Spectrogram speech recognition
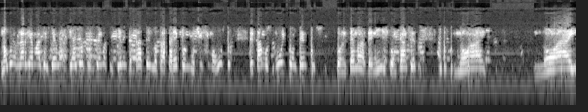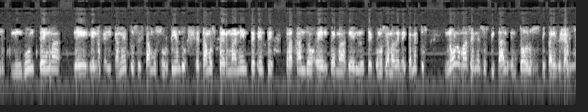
No voy a hablar ya más del tema, si hay otros temas que quieren que traten, lo trataré con muchísimo gusto. Estamos muy contentos con el tema de niños con cáncer. No hay, no hay ningún tema de los medicamentos, estamos surtiendo, estamos permanentemente tratando el tema del, de, ¿cómo se llama?, de medicamentos, no nomás en ese hospital, en todos los hospitales de Jalisco.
